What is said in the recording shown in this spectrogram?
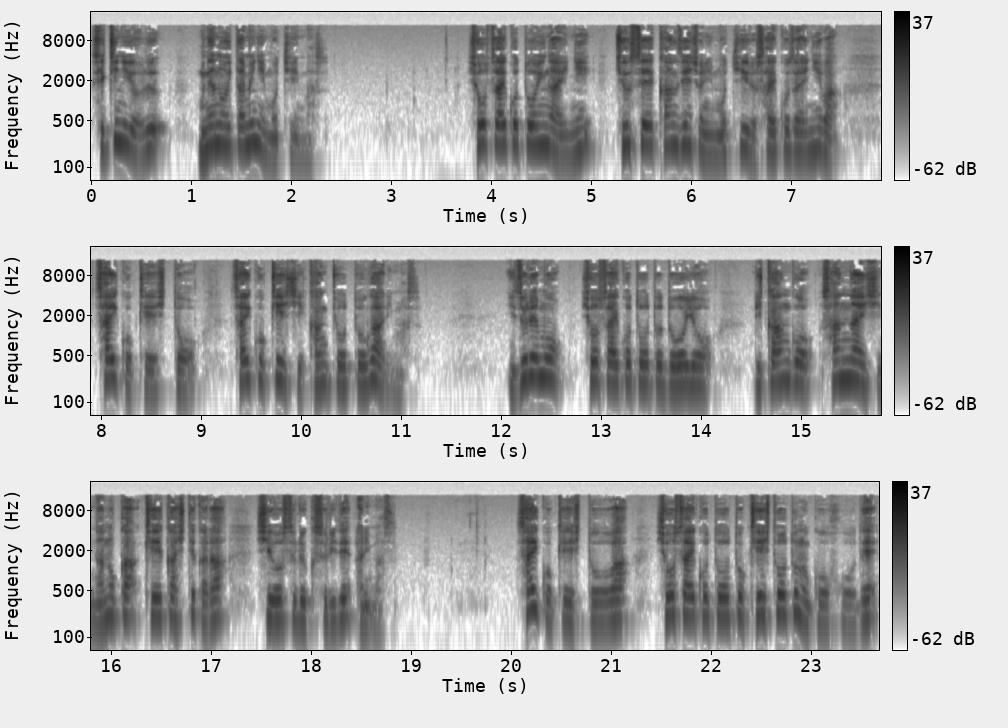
咳による胸の痛みに用います。小細胞糖以外に急性感染症に用いる細胞剤には細胞軽視糖細胞軽視環境糖があります。いずれも小細胞糖と同様罹患後3ないし7日経過してから使用する薬であります。細胞軽視糖は小細胞糖と軽視糖との合法で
